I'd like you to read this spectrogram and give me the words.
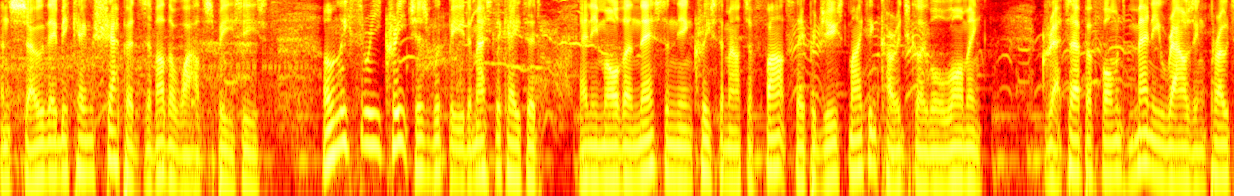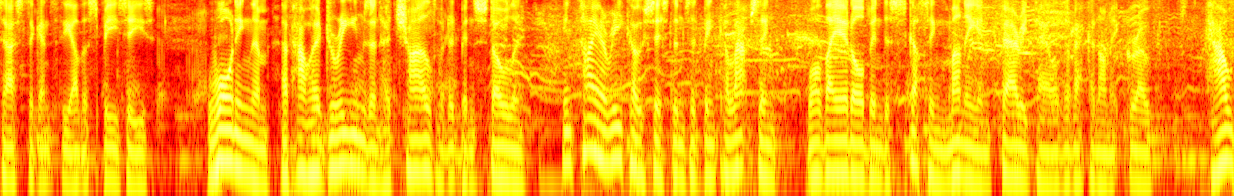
and so they became shepherds of other wild species. Only three creatures would be domesticated. Any more than this and the increased amount of farts they produced might encourage global warming. Greta performed many rousing protests against the other species, warning them of how her dreams and her childhood had been stolen. Entire ecosystems had been collapsing while they had all been discussing money and fairy tales of economic growth. How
